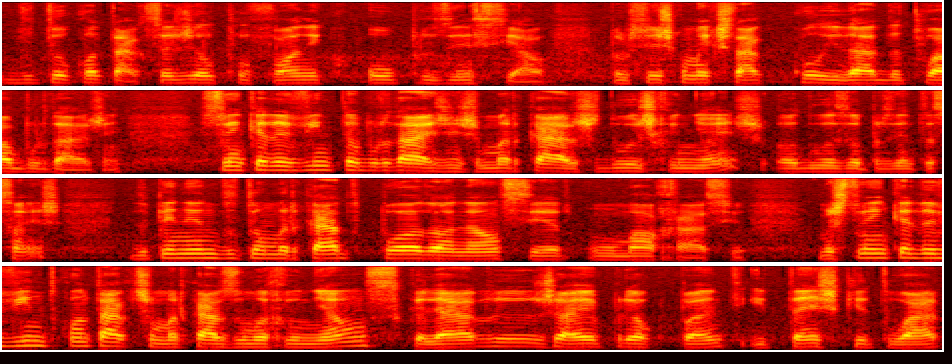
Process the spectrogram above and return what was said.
do teu contacto, seja ele telefónico ou presencial, para perceberes como é que está a qualidade da tua abordagem. Se em cada 20 abordagens marcares duas reuniões ou duas apresentações, dependendo do teu mercado, pode ou não ser um mau rácio. Mas tu em cada 20 contactos marcares uma reunião, se calhar já é preocupante e tens que atuar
